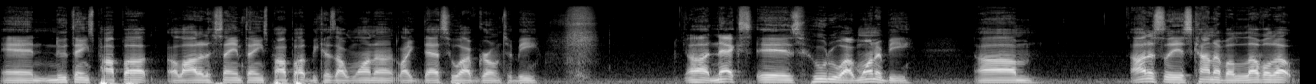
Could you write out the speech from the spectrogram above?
and new things pop up. A lot of the same things pop up because I wanna like that's who I've grown to be. Uh, next is who do I want to be? Um, honestly, it's kind of a leveled up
